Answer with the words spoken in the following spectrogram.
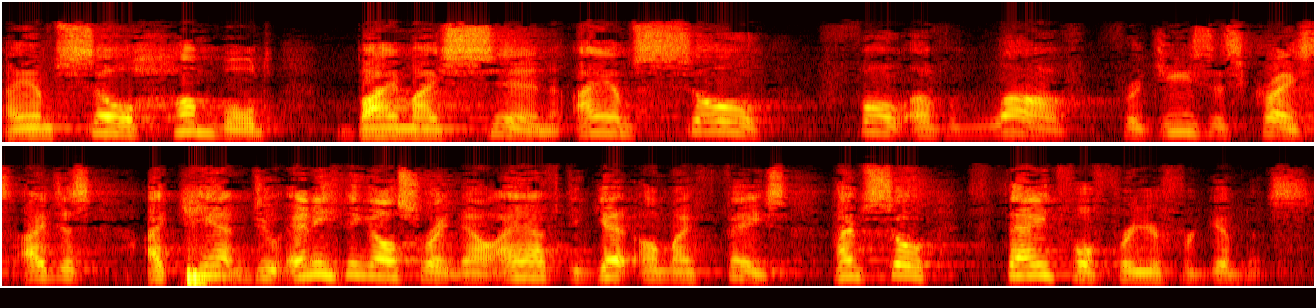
I am so humbled by my sin. I am so full of love for Jesus Christ. I just, I can't do anything else right now. I have to get on my face. I'm so thankful for your forgiveness.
